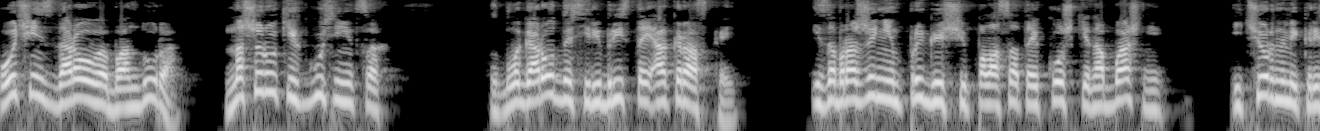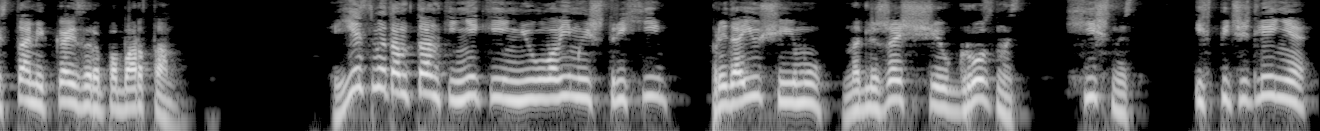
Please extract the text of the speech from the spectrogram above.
Очень здоровая бандура на широких гусеницах с благородной серебристой окраской, изображением прыгающей полосатой кошки на башне и черными крестами кайзера по бортам. Есть в этом танке некие неуловимые штрихи, придающие ему надлежащую грозность, хищность и впечатление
